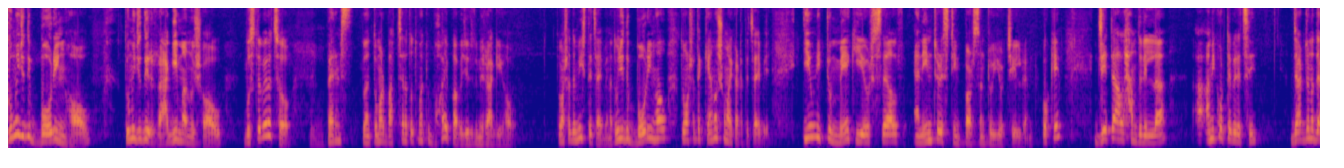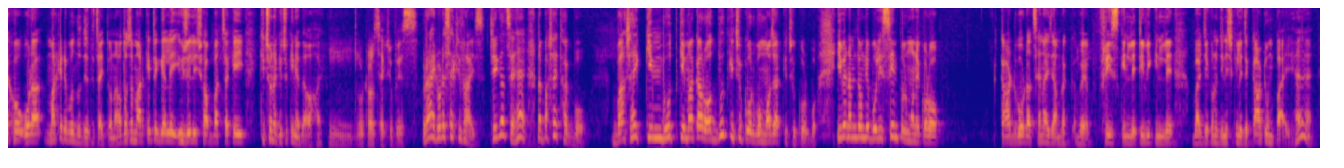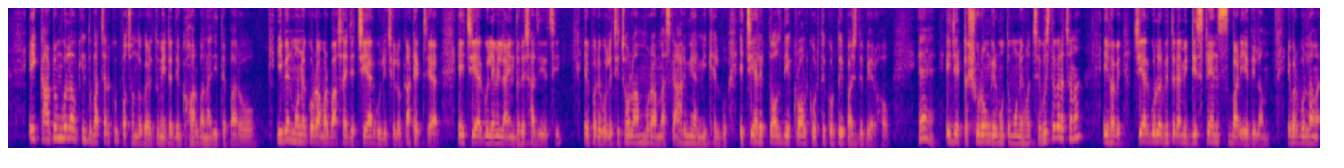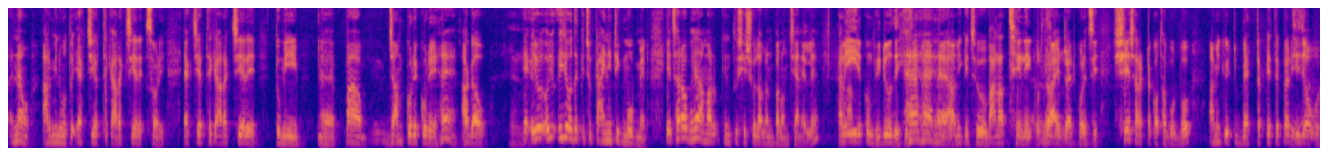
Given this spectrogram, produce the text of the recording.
তুমি যদি বোরিং হও তুমি যদি রাগী মানুষ হও বুঝতে পেরেছ? প্যারেন্টস তোমার বাচ্চারা তো তোমাকে ভয় পাবে যদি তুমি রাগী হও। তোমার সাথে মিশতে চাইবে না। তুমি যদি বোরিং হও তোমার সাথে কেন সময় কাটাতে চাইবে? You need to make yourself an interesting person to your children okay যেটা আলহামদুলিল্লাহ আমি করতে পেরেছি। যার জন্য দেখো ওরা মার্কেটে পর্যন্ত যেতে চাইতো না। অথচ মার্কেটে গেলে ইউজুয়ালি সব বাচ্চাকেই কিছু না কিছু কিনে দেওয়া হয়। ওটাও স্যাক্রিফাইস রাইট ওটা স্যাক্রিফাইস ঠিক আছে? হ্যাঁ না বাসায় থাকব। বাসায় কিম্ভূত, কিমাকার অদ্ভুত কিছু করব, মজার কিছু করব। ইভেন আমি তোমাকে বলি সিম্পল মনে করো কার্ডবোর্ড আছে না, এই যে আমরা ফ্রিজ কিনলে টিভি কিনলে বা যে কোনো জিনিস কিনলে যে কার্টুন পাই হ্যাঁ? এই কার্টুনগুলোও কিন্তু বাচ্চারা খুব পছন্দ করে। তুমি এটা দিয়ে ঘর বানায় দিতে পারো। ইভেন মনে করো আমার বাসায় যে চেয়ারগুলি ছিল, কাঠের চেয়ার এই চেয়ারগুলি আমি লাইন ধরে সাজিয়েছি। এরপরে বলেছি, চলো আম্মুরা, আমি, আজকে আর্মি আর্মি খেলব। এই চেয়ারের তল দিয়ে ক্রল করতে করতে ওই পাশ দিয়ে বের হও। হ্যাঁ? এই যে একটা সুরঙ্গের মতো মনে হচ্ছে, বুঝতে পেরেছ না? এইভাবে চেয়ারগুলোর ভিতরে আমি ডিস্টেন্স বাড়িয়ে দিলাম। এবার বললাম, নাও আর্মির মতো এক চেয়ার থেকে আরেক চেয়ারে সরি এক চেয়ার থেকে আরেক চেয়ারে তুমি পা জাম্প করে করে হ্যাঁ আগাও। হ্যাঁ, এই- যে ওদের কিছু কাইনেটিক মুভমেন্ট এছাড়াও ভাইয়া আমার কিন্তু শিশু লালন পালন চ্যানেলে আমি এইরকম ভিডিও দেখি হ্যাঁ হ্যাঁ হ্যাঁ আমি কিছু বানাচ্ছেন এই রাইট রাইট করেছি। শেষ আর একটা কথা বলব। আমি কি একটু ব্যাগটা পেতে পারি? অবশ্যই।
